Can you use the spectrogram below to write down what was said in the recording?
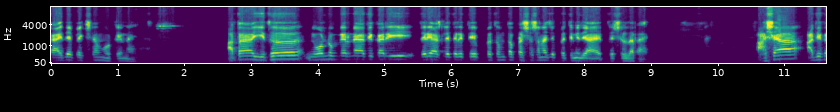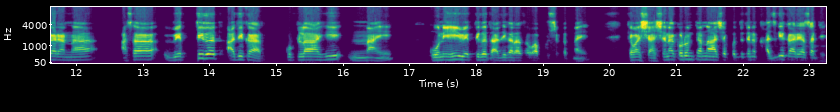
कायद्यापेक्षा मोठे नाहीत. आता इथं निवडणूक निर्णय अधिकारी जरी असले तरी ते प्रथमतः प्रशासनाचे प्रतिनिधी आहेत तहसीलदार आहेत. अशा अधिकाऱ्यांना असा व्यक्तिगत अधिकार कुठलाही नाही कोणीही व्यक्तिगत अधिकाराचा वापरू शकत नाही. किंवा शासनाकडून त्यांना अशा पद्धतीने खाजगी कार्यासाठी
